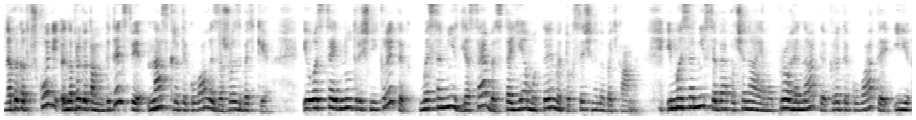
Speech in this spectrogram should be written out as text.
наприклад, в школі, наприклад, там в дитинстві нас критикували за щось батьки. І ось цей внутрішній критик, ми самі для себе стаємо тими токсичними батьками. І ми самі себе починаємо прогинати, критикувати і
